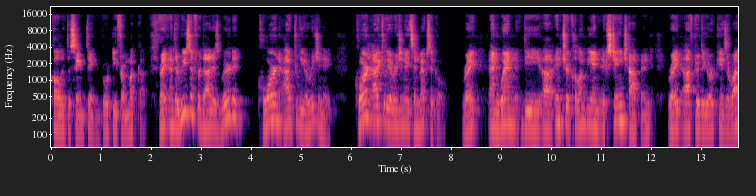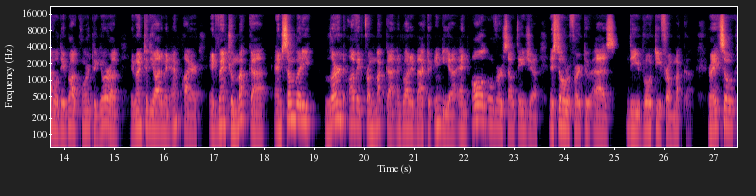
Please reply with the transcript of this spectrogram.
call it the same thing, roti from Makkah, right? And the reason for that is where did corn actually originate? Corn actually originates in Mexico, right? And when the uh, inter-Columbian exchange happened, right after the Europeans' arrival, they brought corn to Europe. It went to the Ottoman Empire. It went to Mecca, and somebody learned of it from Mecca and brought it back to India. And all over South Asia is still referred to as the roti from Mecca, right? So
